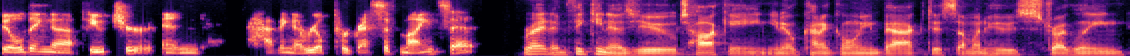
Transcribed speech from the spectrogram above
building a future and having a real progressive mindset. Right. I'm thinking as you talking, you know, kind of going back to someone who's struggling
